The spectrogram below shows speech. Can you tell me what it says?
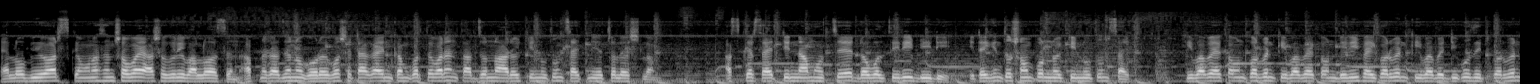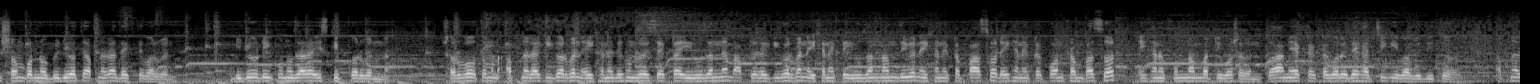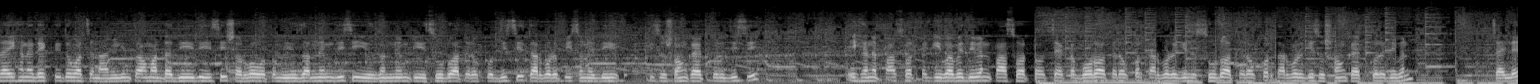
Hello viewers কেমন আছেন সবাই? আশা করি ভালো আছেন। আপনারা যেন ঘরে বসে টাকা ইনকাম করতে পারেন, তার জন্য আরও একটি নতুন সাইট নিয়ে চলে আসলাম। আজকের সাইটটির নাম হচ্ছে ডবল থ্রি বিডি এটা কিন্তু সম্পূর্ণ একটি নতুন সাইট কীভাবে অ্যাকাউন্ট করবেন, কীভাবে অ্যাকাউন্ট ভেরিফাই করবেন, কীভাবে ডিপোজিট করবেন, সম্পূর্ণ ভিডিওতে আপনারা দেখতে পারবেন। ভিডিওটি কোনো জায়গায় স্কিপ করবেন না। সর্বপ্রথম আপনারা কি করবেন? এখানে দেখুন রয়েছে একটা ইউজার নেম আপনারা কি করবেন? এখানে একটা ইউজার নাম দিবেন এখানে একটা পাসওয়ার্ড এখানে একটা কনফার্ম পাসওয়ার্ড এখানে ফোন নাম্বারটি বসাবেন। তো আমি একটা একটা করে দেখাচ্ছি কীভাবে দিতে হয়। আপনারা এখানে দেখতেই তো পাচ্ছেন, আমি কিন্তু আমারটা দিয়ে দিয়েছি। সর্বপ্রথম ইউজার নেম দিয়েছি ইউজার নেমটি ছোটো হাতের অক্ষর দিয়েছি তারপরে পিছনে দিয়ে কিছু সংখ্যা অ্যাড করে দিয়েছি এখানে পাসওয়ার্ডটা কীভাবে দিবেন? পাসওয়ার্ডটা হচ্ছে একটা বড় হাতের অক্ষর তারপরে কিছু ছোটো হাতের অক্ষর তারপরে কিছু সংখ্যা অ্যাড করে দিবেন। চাইলে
